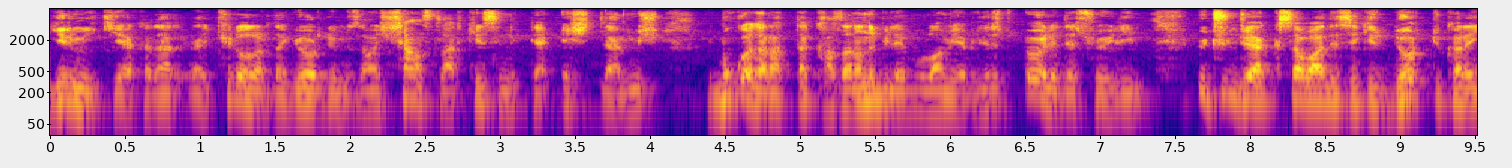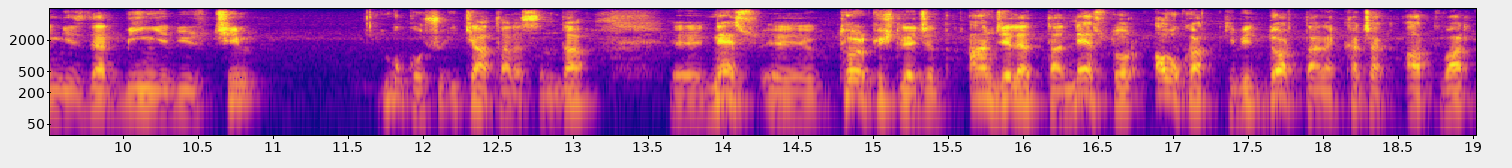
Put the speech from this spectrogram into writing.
22'ye kadar e, kilolarda gördüğümüz zaman şanslar kesinlikle eşitlenmiş. Bu kadar hatta kazananı bile bulamayabiliriz. Öyle de söyleyeyim. Üçüncü ayak kısa vade 8 4 yukarı İngilizler 1700 çim. Bu koşu iki at arasında e, Nes, e, Turkish Legend, Angeletta, Nestor, Avukat gibi 4 tane kaçak at var.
